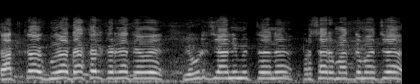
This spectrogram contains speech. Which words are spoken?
तात्काळ गुन्हा दाखल करण्यात यावे एवढीच या निमित्तानं प्रसार माध्यमाच्या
